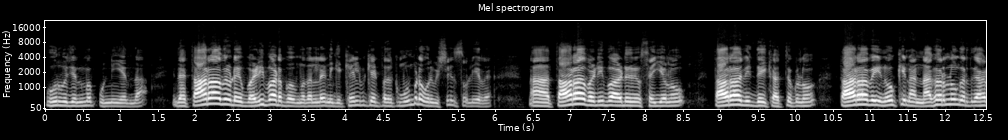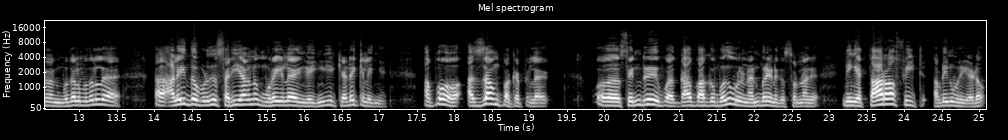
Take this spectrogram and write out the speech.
பூர்வ ஜென்ம புண்ணியம்தான் இந்த தாராவினுடைய வழிபாடை ப- முதல்ல நீங்கள் கேள்வி கேட்பதற்கு முன்பு ஒரு விஷயம் சொல்லிடுறேன். நான் தாரா வழிபாடு செய்யணும். தாரா வித்தை கற்றுக்கணும் தாராவை நோக்கி நான் நகரணுங்கிறதுக்காக நான் முதல் முதல்ல அலைந்த பொழுது சரியான முறையில் இங்கே இங்கேயும் கிடைக்கலைங்க. அப்போது அஸ்ஸாம் பக்கத்தில் சென்று பா- கா- பார்க்கும்போது ஒரு நண்பர் எனக்கு சொன்னாங்க நீங்கள் தாரா ஃபீட் அப்படின்னு ஒரு இடம்.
